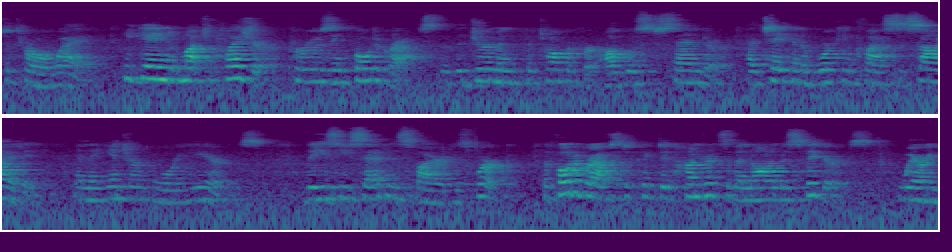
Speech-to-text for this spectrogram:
to throw away. He gained much pleasure perusing photographs that the German photographer August Sander had taken of working class society in the interwar years. These, he said, inspired his work. The photographs depicted hundreds of anonymous figures wearing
